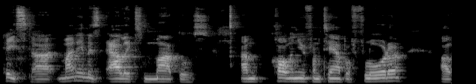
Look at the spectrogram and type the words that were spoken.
Hey Scott, my name is Alex Matos. I'm calling you from Tampa, Florida. Uh,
